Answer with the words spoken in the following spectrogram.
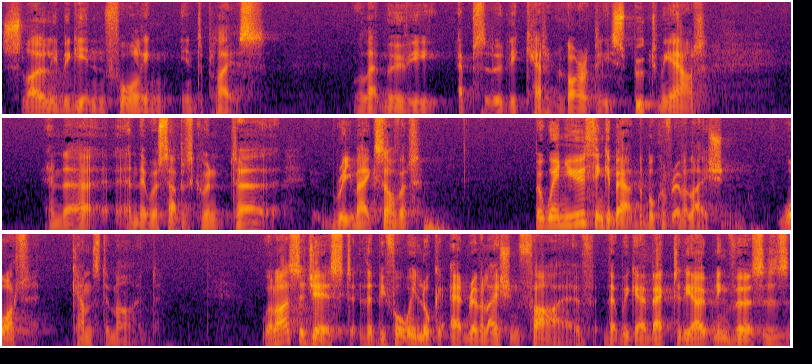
slowly begin falling into place. Well, that movie absolutely categorically spooked me out, and, uh, and there were subsequent uh, remakes of it. But when you think about the book of Revelation, what comes to mind? Well, I suggest that before we look at Revelation 5, that we go back to the opening verses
